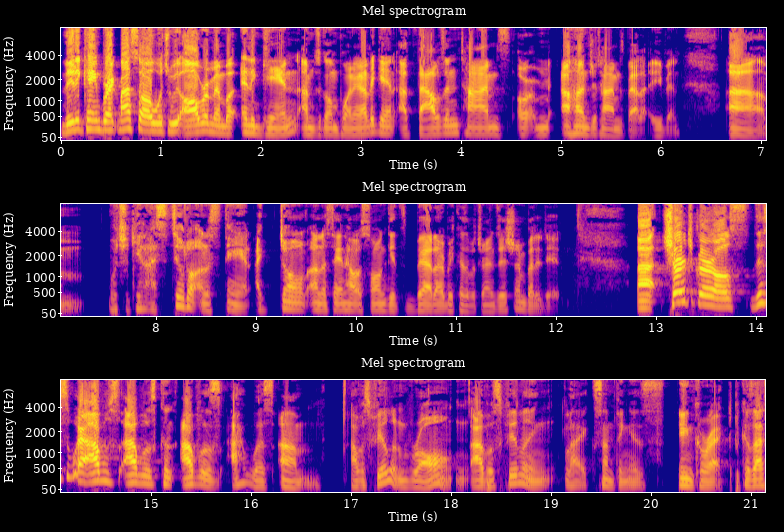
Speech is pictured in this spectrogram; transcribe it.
Then it came break my soul, which we all remember. And again, I'm just going to point it out again, a thousand times or a hundred times better, even. Um, which again, I still don't understand. I don't understand how a song gets better because of a transition, but it did. Uh, church girls. This is where I was. I was. I was. I was. Um. I was feeling wrong. I was feeling like something is incorrect because I,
